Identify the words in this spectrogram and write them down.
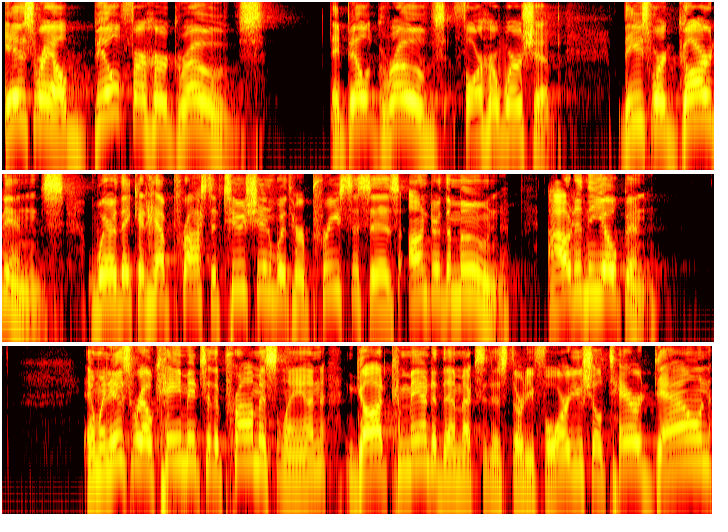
Israel built for her groves. They built groves for her worship. These were gardens where they could have prostitution with her priestesses under the moon, out in the open. And when Israel came into the promised land, God commanded them, Exodus 34, you shall tear down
